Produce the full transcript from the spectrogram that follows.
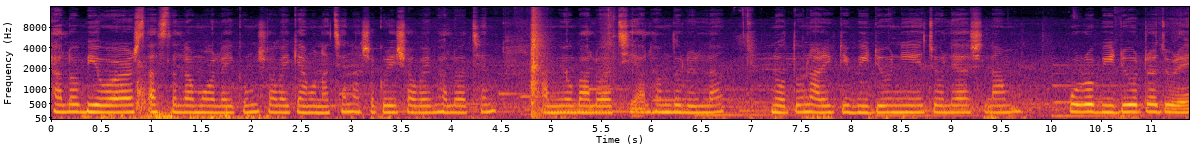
হ্যালো ভিউয়ার্স আসসালামু আলাইকুম সবাই কেমন আছেন? আশা করি সবাই ভালো আছেন। আমিও ভালো আছি, আলহামদুলিল্লাহ। নতুন আরেকটি ভিডিও নিয়ে চলে আসলাম। পুরো ভিডিওটা জুড়ে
